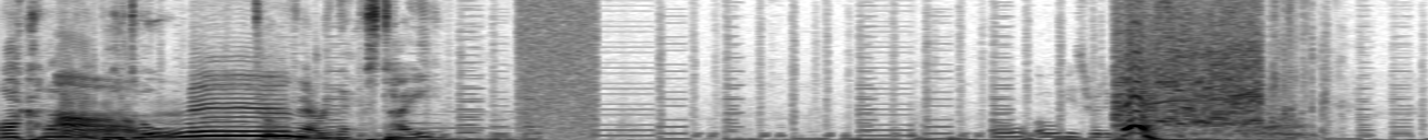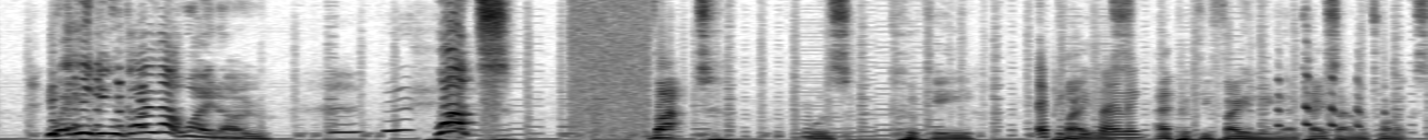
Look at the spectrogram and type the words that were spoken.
Oh, I can't Oh bottle. Till the very next day. Oh, oh, he's really. Oh! well, he didn't go that way though. What? That was Cookie Epically plays failing. epically failing at Case Animatronics.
